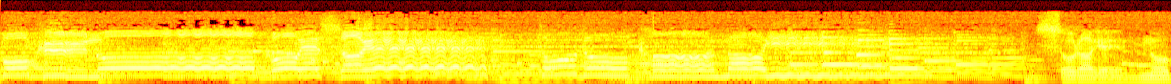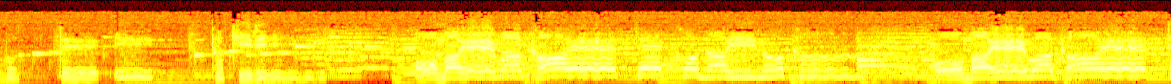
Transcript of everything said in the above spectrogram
僕の声さえ届かない。空へ登っていったきり。お前は帰ってこないのか？お前は帰って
